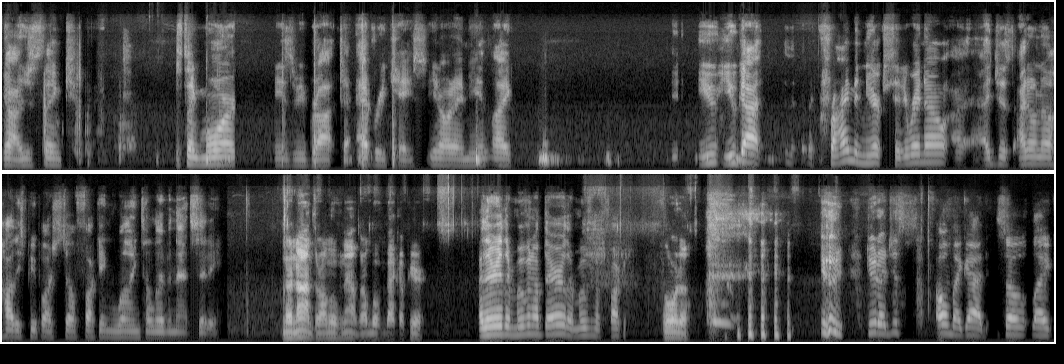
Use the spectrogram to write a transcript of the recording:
yeah, I just think just think more needs to be brought to every case. You know what I mean? Like you you got the crime in New York City right now. I, I just I don't know how these people are still fucking willing to live in that city. They're not. They're all moving out. They're all moving back up here. Are they either moving up there or they're moving to fucking Florida. dude, dude, I just oh my god. So like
